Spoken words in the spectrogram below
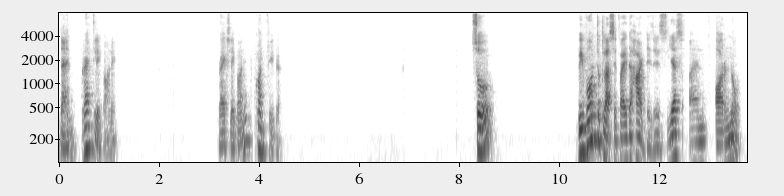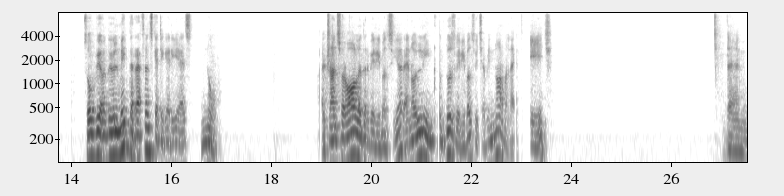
Then right click on it. Right click on it configure. So we want to classify the heart disease, yes and or no. So we, we will make the reference category as no. I'll transfer all other variables here and only include those variables which have been normalized. Age, then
